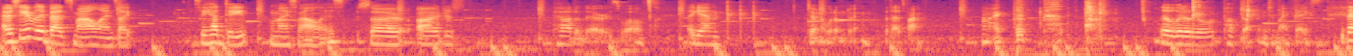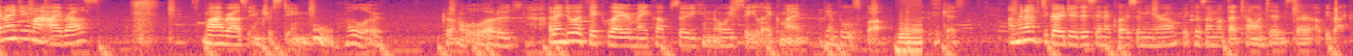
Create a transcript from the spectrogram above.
I also get really bad smile lines, like, see how deep my smile is? So I just powder there as well. Again, don't know what I'm doing, but that's fine. I, they're literally all puffed up into my face. Then I do my eyebrows. My eyebrows interesting. Ooh, hello. Don't know what that is. I don't do a thick layer of makeup so you can always see like my pimples, but who cares. I'm gonna have to go do this in a closer mirror because I'm not that talented, so I'll be back.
